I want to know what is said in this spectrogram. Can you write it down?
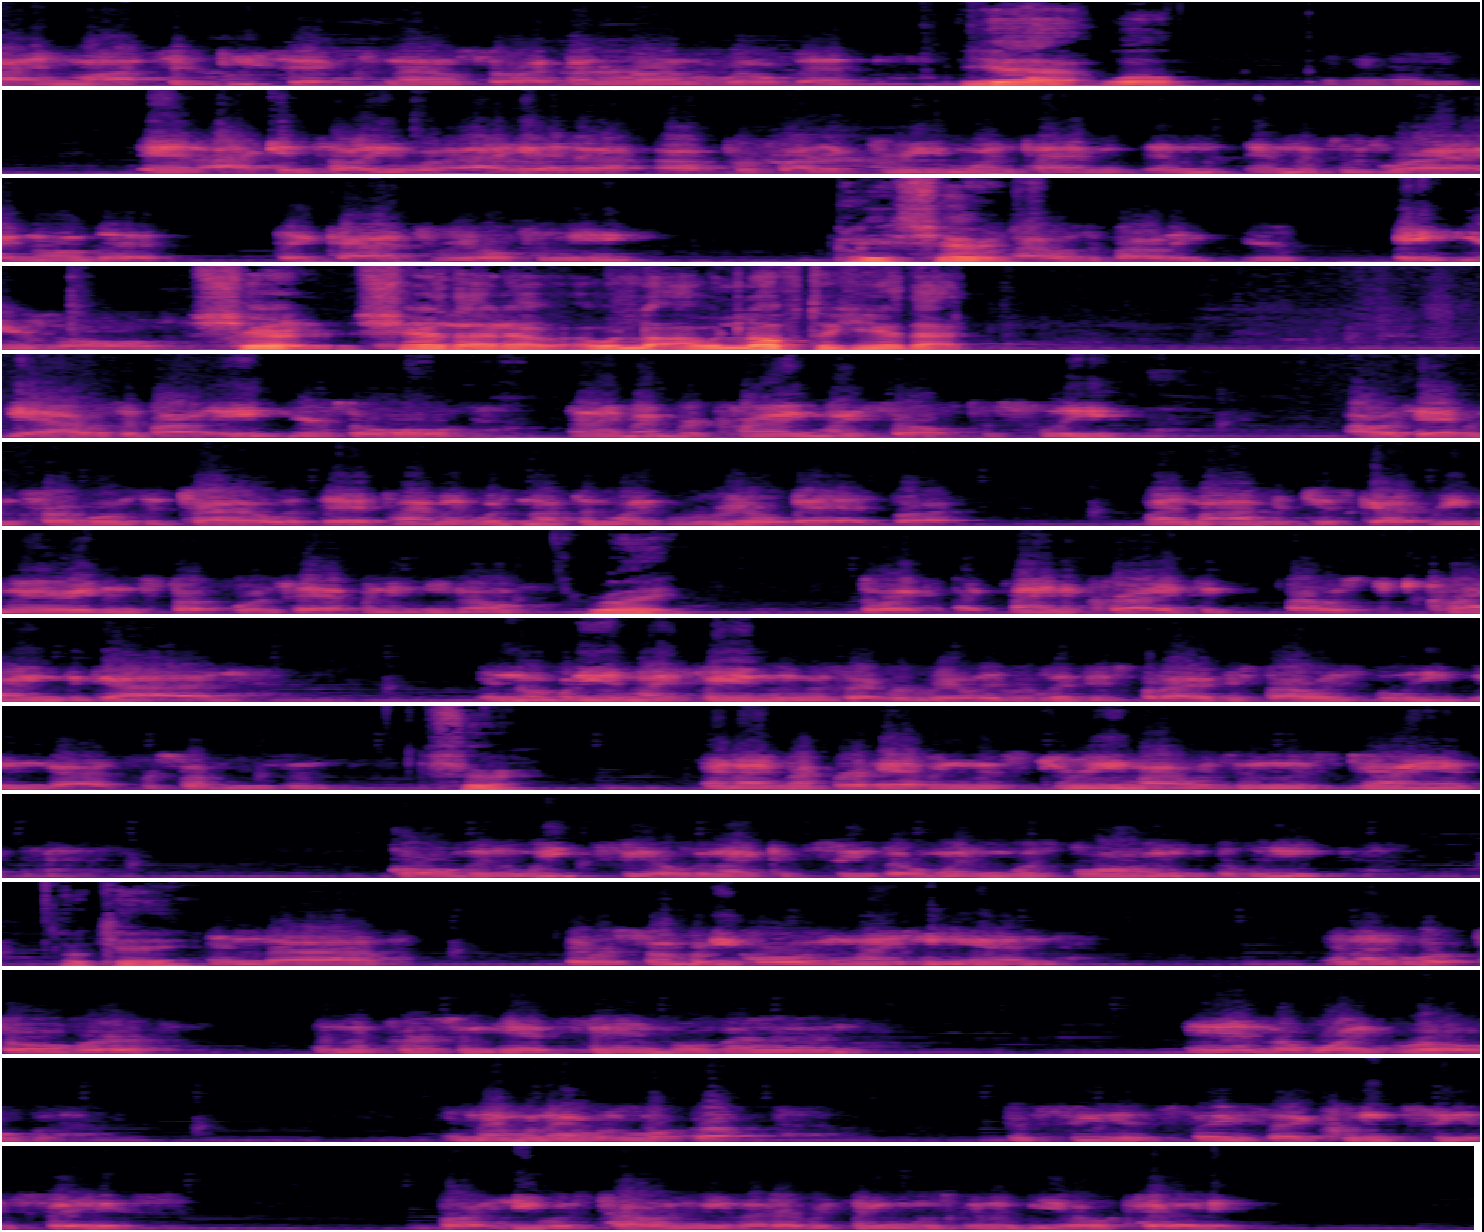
I'm uh, 56 now, so I've been around a little bit. yeah well And, and I can tell you, I had a, a prophetic dream one time, and, and this is why I know that, that God's real to me. please share it. I was about eight years eight years old. share right? share And, that I, I would I would love to hear that Yeah, I was about eight years old, and I remember crying myself to sleep. I was having trouble as a child at that time. It was nothing like real bad, but my mom had just got remarried and stuff was happening, you know. right So I, I kind of cried. To, I was crying to God, and nobody in my family was ever really religious, but I just always believed in God for some reason. sure And I remember having this dream. I was in this giant golden wheat field, and I could see the wind was blowing the wheat, okay and uh, there was somebody holding my hand, and I looked over, and the person had sandals on and a white robe. And then when I would look up to see his face, I couldn't see his face, but he was telling me that everything was going to be okay.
